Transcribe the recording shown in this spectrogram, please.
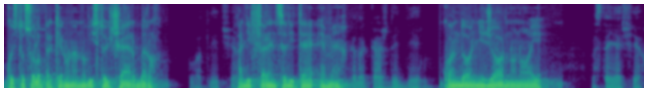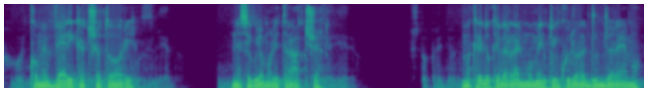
Questo solo perché non hanno visto il cerbero, a differenza di te e me. Quando ogni giorno noi, come veri cacciatori, ne seguiamo le tracce. Ma credo che verrà il momento in cui lo raggiungeremo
